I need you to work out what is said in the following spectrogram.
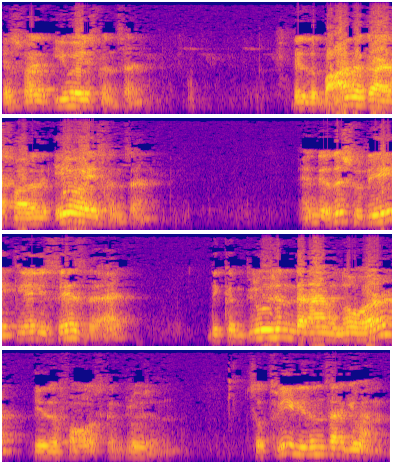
as far as Eva is concerned. There is a Badhaka as far as Eva is concerned. And the other Shruti clearly says that the conclusion that I am a knower is a false conclusion. So three reasons are given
